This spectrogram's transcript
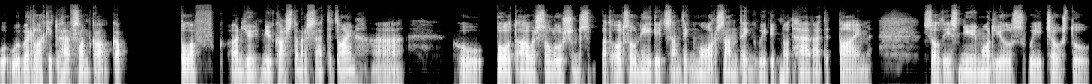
we were lucky to have some couple of uh, new new customers at the time uh, who bought our solutions but also needed something more something we did not have at the time so these new modules we chose to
